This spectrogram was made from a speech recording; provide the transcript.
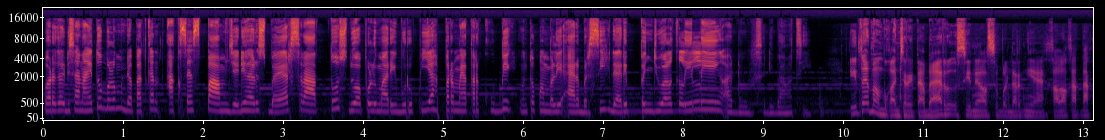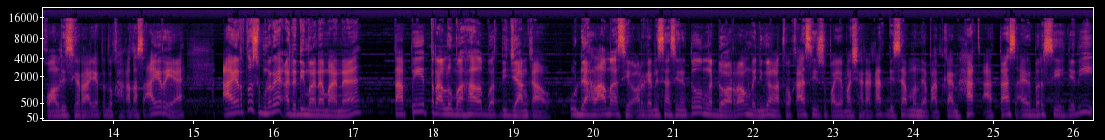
Warga di sana itu belum mendapatkan akses PAM, jadi harus bayar Rp125.000 per meter kubik untuk membeli air bersih dari penjual keliling. Aduh, sedih banget sih. Itu emang bukan cerita baru sih Nel sebenarnya. Kalau kata koalisi rakyat untuk hak atas air ya, air tuh sebenarnya ada di mana-mana, tapi terlalu mahal buat dijangkau. Udah lama sih organisasi ini tuh ngedorong dan juga ngadvokasi supaya masyarakat bisa mendapatkan hak atas air bersih. Jadi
